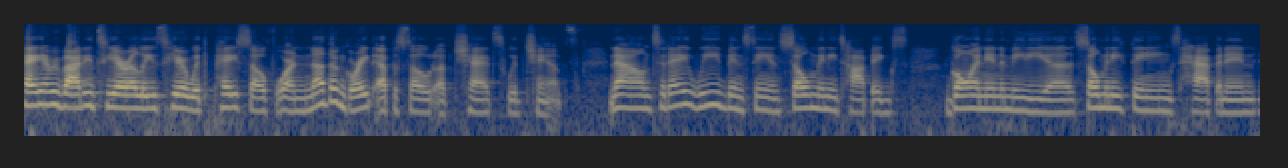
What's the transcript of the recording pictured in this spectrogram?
Hey everybody, Tiara Alise here with Peso for another great episode of Chats with Champs. Now, today we've been seeing so many topics going in the media, so many things happening,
